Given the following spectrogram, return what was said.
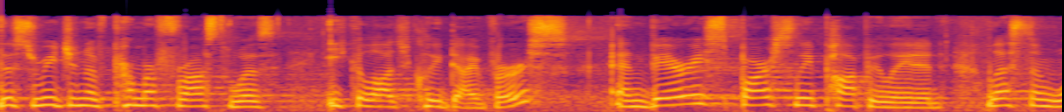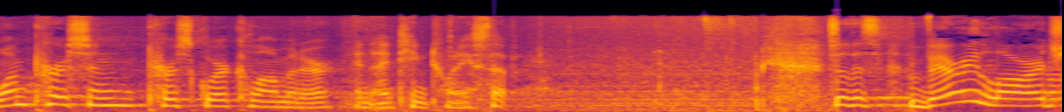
This region of permafrost was ecologically diverse and very sparsely populated, less than one person per square kilometer in 1927. So, this very large,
